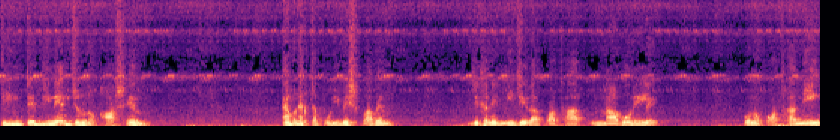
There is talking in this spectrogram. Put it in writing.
তিনটে দিনের জন্য আসেন, এমন একটা পরিবেশ পাবেন যেখানে নিজেরা কথা না বললে কোনো কথা নেই,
